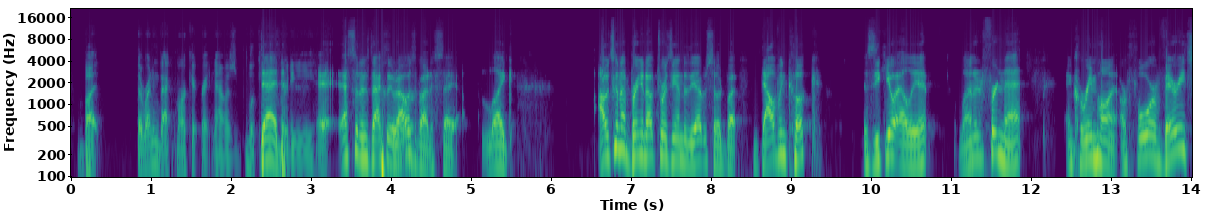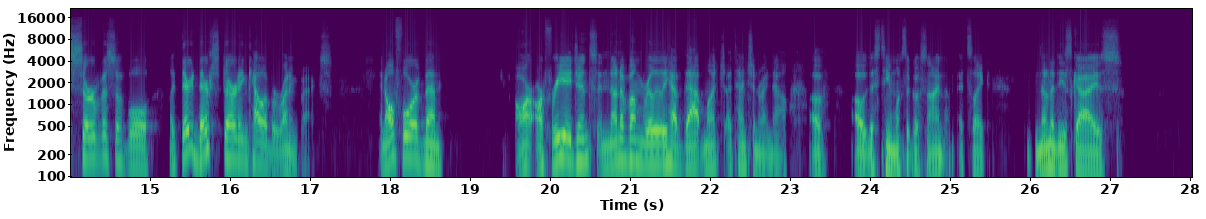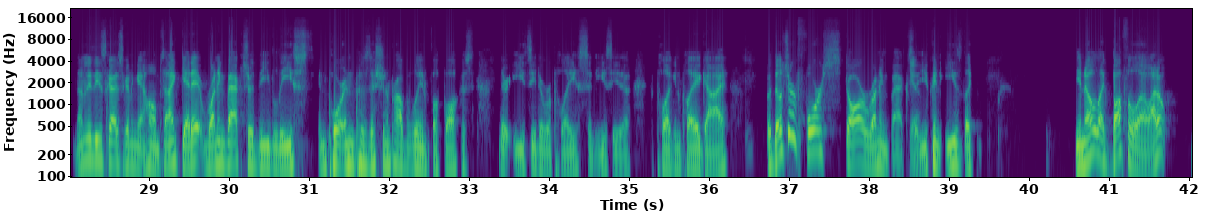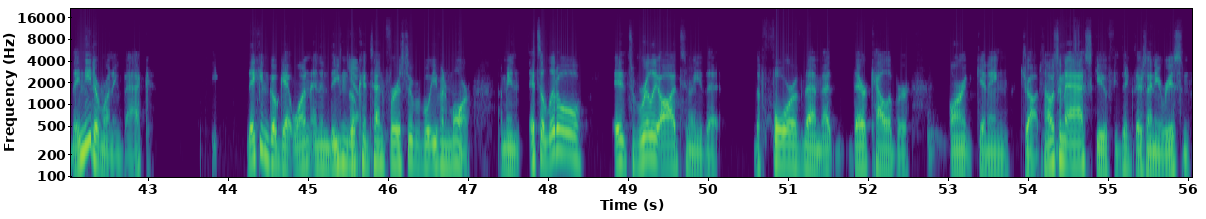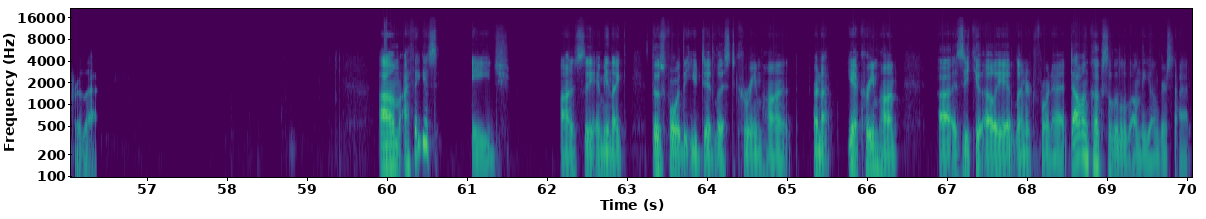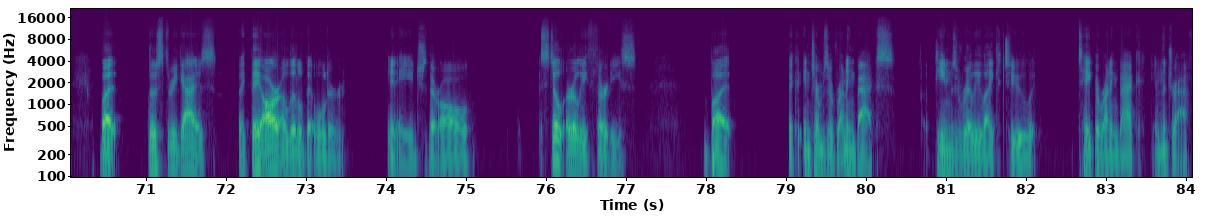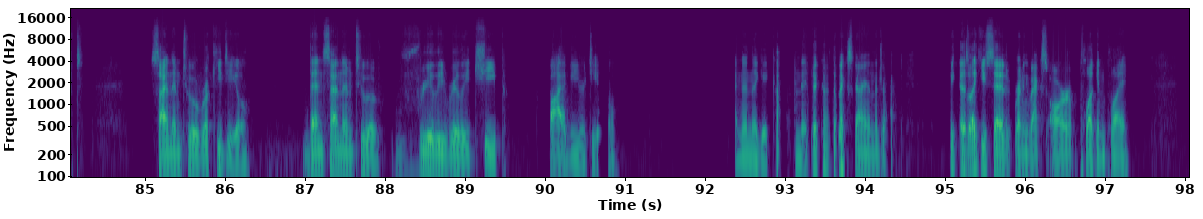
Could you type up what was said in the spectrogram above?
But the running back market right now is looking Dead. pretty. Eh, That's what exactly what I was about to say. Like, I was gonna bring it up towards the end of the episode, but Dalvin Cook, Ezekiel Elliott, Leonard Fournette, and Kareem Hunt are four very serviceable, like they're they're starting caliber running backs, and all four of them are are free agents, and none of them really have that much attention right now. Of oh, this team wants to go sign them. It's like none of these guys. None of these guys are going to get homes. And I get it. Running backs are the least important position probably in football because they're easy to replace and easy to plug and play a guy. But those are four star running backs Yeah. that you can easily, like, you know, like Buffalo. I don't. They need a running back. They can go get one, and then they can go Yeah. contend for a Super Bowl even more. I mean, it's a little. It's really odd to Right. me that the four of them at their caliber aren't getting jobs. And I was going to ask you if you think there's any reason for that. Um, I think it's age. Honestly, I mean, like those four that you did list, Kareem Hunt, or not, yeah, Kareem Hunt, uh, Ezekiel Elliott, Leonard Fournette, Dalvin Cook's a little on the younger side, but those three guys, like they are a little bit older in age. They're all still early 30s, but like in terms of running backs, teams really like to take a running back in the draft, sign them to a rookie deal, then sign them to a really really cheap five year deal, and then they get cut and they pick up the next guy in the draft. Because, like you said, running backs are plug and play.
